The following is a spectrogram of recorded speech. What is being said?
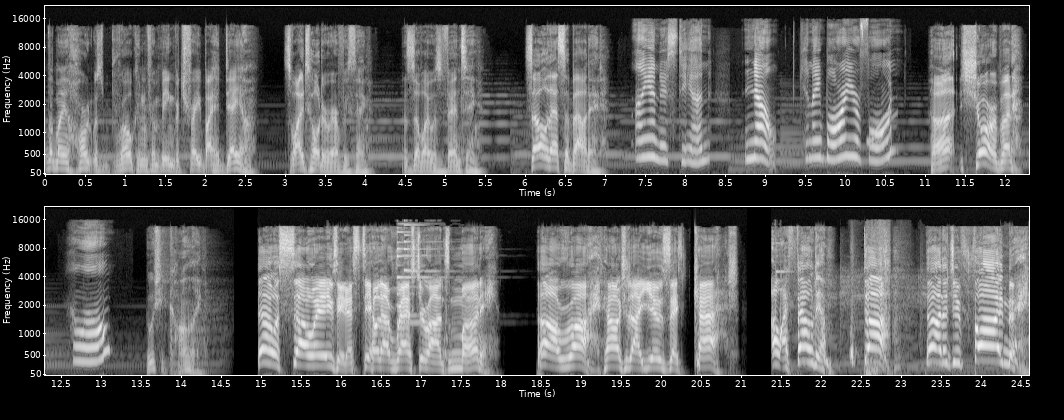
but my heart was broken from being betrayed by Hideo. So I told her everything, as though I was venting. So that's about it. I understand. Now, can I borrow your phone? Huh? Sure, but Hello? who is she calling? That was so easy to steal that restaurant's money. All right, how should I use this cash? Oh, I found him! Ah! How did you find me?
